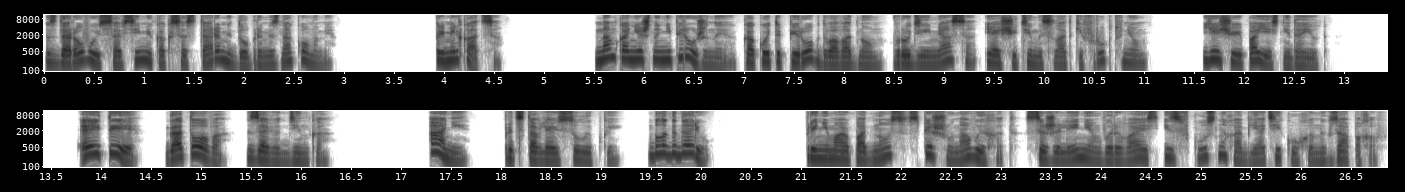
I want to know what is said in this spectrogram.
Здороваюсь со всеми, как со старыми добрыми знакомыми примелькаться. Нам, конечно, не пирожные, какой-то пирог два в одном, вроде и мяса, и ощутимый сладкий фрукт в нем. Еще и поесть не дают. «Эй ты, готово!» — зовет Динка. «Ани», — представляюсь с улыбкой, — «благодарю». Принимаю поднос, спешу на выход, с сожалением вырываясь из вкусных объятий кухонных запахов.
